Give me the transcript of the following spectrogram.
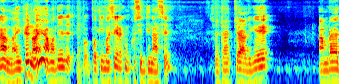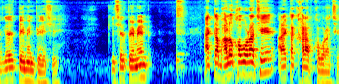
না লাইফে নয় আমাদের প্রতি মাসে এরকম খুশির দিন আসে সেটা হচ্ছে আজকে আমরা আজকে পেমেন্ট পেয়েছি। কিসের পেমেন্ট একটা ভালো খবর আছে আর একটা খারাপ খবর আছে।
